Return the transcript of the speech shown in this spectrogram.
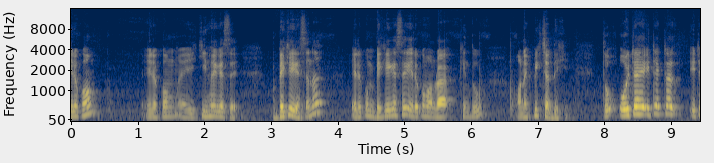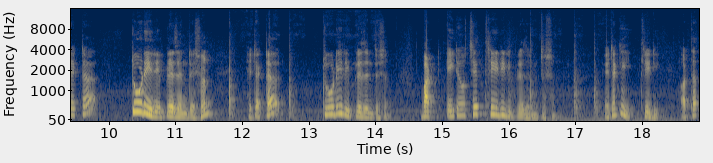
এরকম এরকম এই কি হয়ে গেছে, বেঁকে গেছে না? এরকম বেঁকে গেছে, এরকম আমরা কিন্তু অনেক পিকচার দেখি। তো ওইটা, এটা একটা এটা একটা টু ডি রিপ্রেজেন্টেশন এটা একটা টু ডি রিপ্রেজেন্টেশন বাট এইটা হচ্ছে থ্রি ডি রিপ্রেজেন্টেশন এটা কি? থ্রি অর্থাৎ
